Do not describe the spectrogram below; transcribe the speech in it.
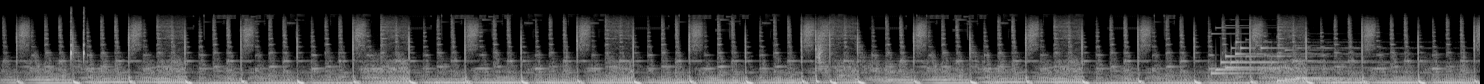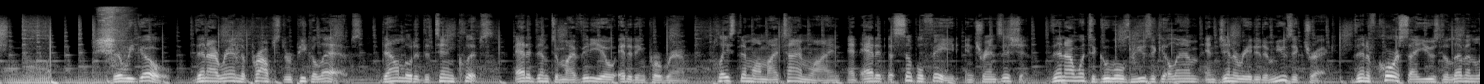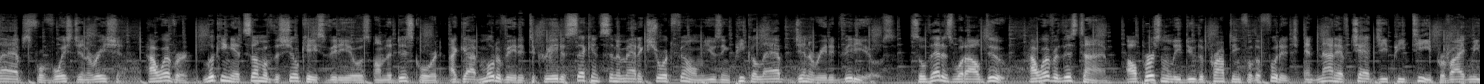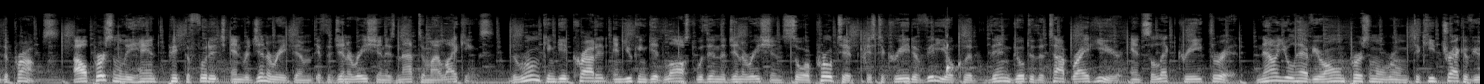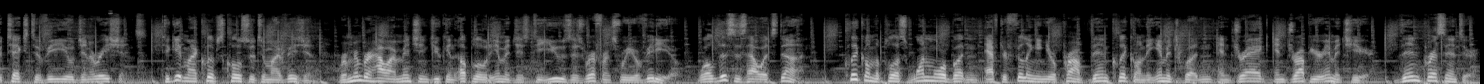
There we go. Then I ran the prompts through Pika Labs, downloaded the 10 clips, added them to my video editing program, placed them on my timeline, and added a simple fade in transition. Then I went to Google's Music LM and generated a music track. Then of course I used 11 Labs for voice generation. However, looking at some of the showcase videos on the Discord, I got motivated to create a second cinematic short film using Pika Lab generated videos. So that is what I'll do. However, this time, I'll personally do the prompting for the footage and not have ChatGPT provide me the prompts. I'll personally hand pick the footage and regenerate them if the generation is not to my likings. The room can get crowded and you can get lost within the generation, so a pro tip is to create a video clip, then go to the top right here and select create thread. Now you'll have your own personal room to keep track of your text to video generations. To get my clips closer to my vision, remember how I mentioned you can upload images to use as reference for your video? Well, this is how it's done. Click on the plus one more button after filling in your prompt, then click on the image button and drag and drop your image here. Then press enter.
